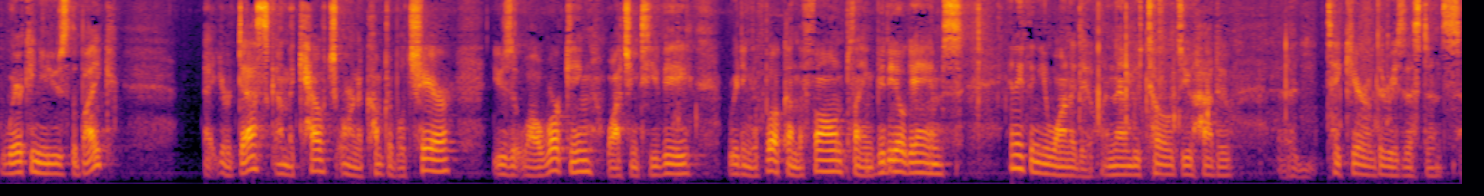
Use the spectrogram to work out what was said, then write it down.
Where can you use the bike? At your desk, on the couch, or in a comfortable chair. Use it while working, watching TV, reading a book on the phone, playing video games, anything you want to do. And then we told you how to take care of the resistance.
